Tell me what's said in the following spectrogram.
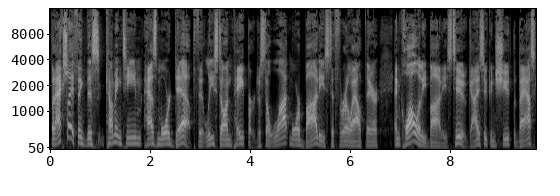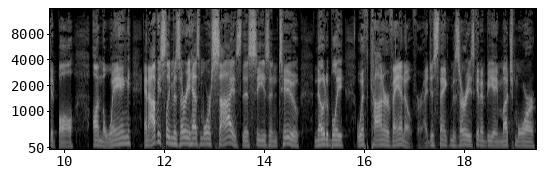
But actually, I think this coming team has more depth, at least on paper. Just a lot more bodies to throw out there and quality bodies, too. Guys who can shoot the basketball on the wing. And obviously, Missouri has more size this season, too, notably with Connor Vanover. I just think Missouri is going to be a much more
